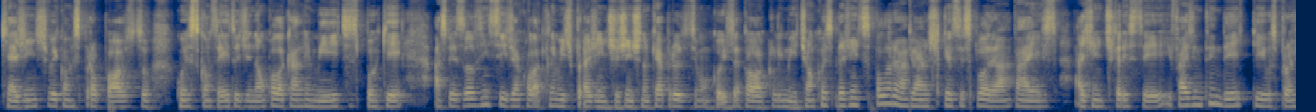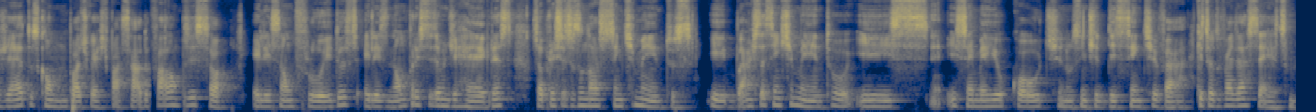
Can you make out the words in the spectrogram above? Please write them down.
que a gente vê com esse propósito, com esse conceito de não colocar limites, porque as pessoas em si já colocam limite pra gente, a gente não quer produzir uma coisa, coloca limite, é uma coisa pra gente explorar. Eu acho que esse explorar faz a gente crescer e faz entender que os projetos, como no podcast passado, falam por si só. Eles são fluidos, eles não precisam de regras, só precisam dos nossos sentimentos. E basta sentimento e, e ser meio coach no sentido de incentivar que tudo vai dar certo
